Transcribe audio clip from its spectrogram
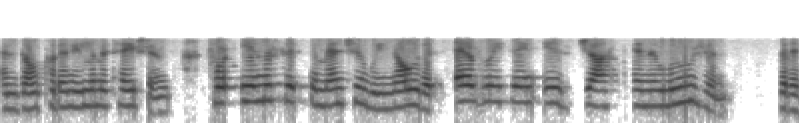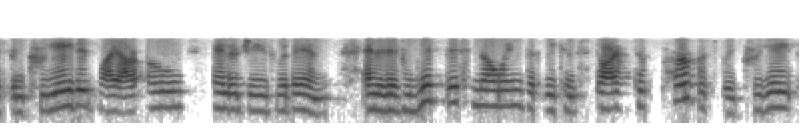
And don't put any limitations. For in the fifth dimension, we know that everything is just an illusion that has been created by our own energies within. And it is with this knowing that we can start to purposely create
